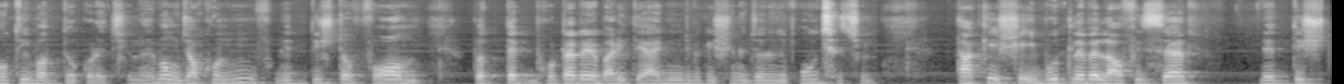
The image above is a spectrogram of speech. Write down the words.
নথিবদ্ধ করেছিল এবং যখন নির্দিষ্ট ফর্ম প্রত্যেক ভোটারের বাড়িতে আইডেন্টিফিকেশনের জন্য পৌঁছেছিল, তাকে সেই বুথ লেভেল অফিসার নির্দিষ্ট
